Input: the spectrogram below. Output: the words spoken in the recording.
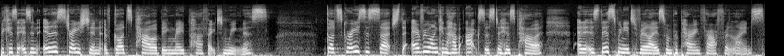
because it is an illustration of God's power being made perfect in weakness. God's grace is such that everyone can have access to his power, and it is this we need to realize when preparing for our front lines.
